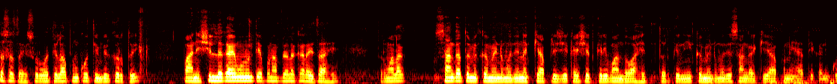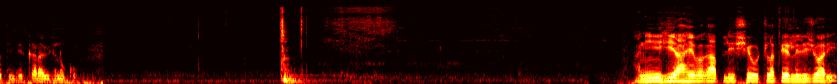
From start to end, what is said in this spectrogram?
तसंच आहे. सुरुवातीला आपण कोथिंबीर करतोय. पाणी शिल्लक आहे म्हणून ते पण आपल्याला करायचं आहे. तर मला सांगा तुम्ही कमेंटमध्ये नक्की आपले जे काही शेतकरी बांधव आहेत तर त्यांनी कमेंटमध्ये सांगा की आपण ह्या ठिकाणी कोथिंबीर करावी की नको? आणि ही आहे बघा आपली शेवटला पेरलेली ज्वारी.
